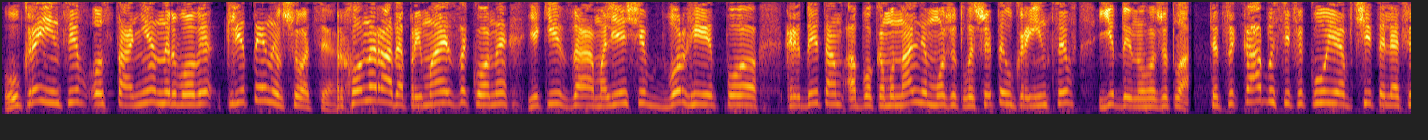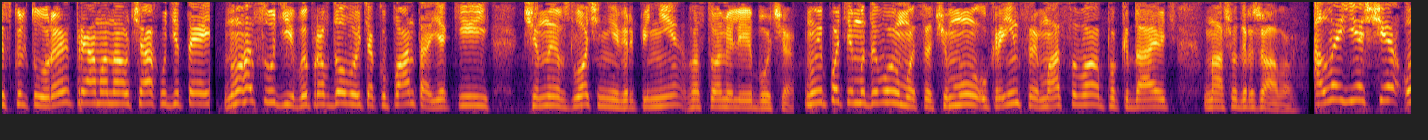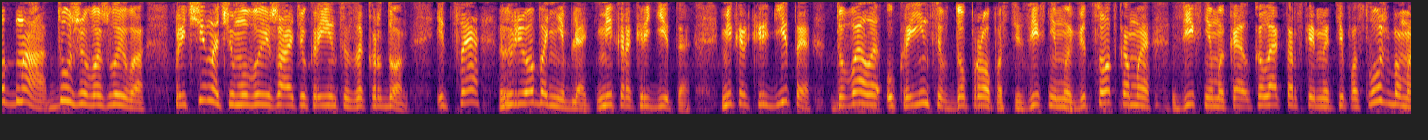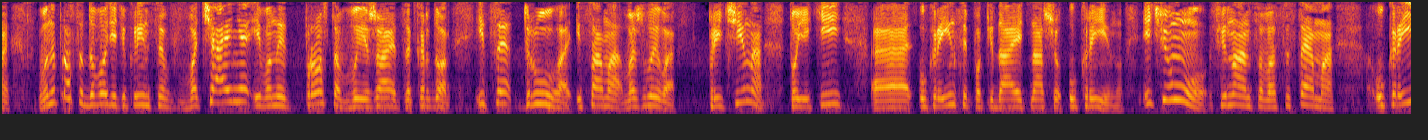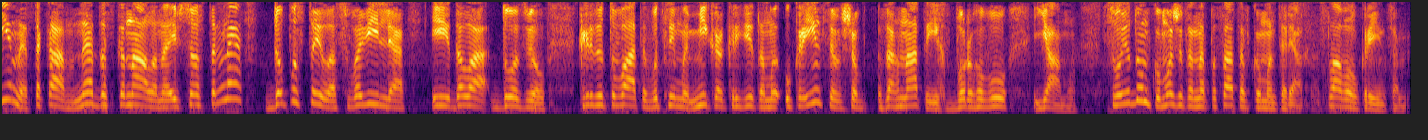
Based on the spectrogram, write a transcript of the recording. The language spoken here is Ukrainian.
Українців останні нервові клітини в шоці. Верховна Рада приймає закони, які за маліші борги по кредитам або комунальним можуть лишити українців єдиного житла. ТЦК босифікує вчителя фізкультури прямо на очах у дітей. Ну а судді виправдовують окупанта, який чинив злочині в Ірпіні, Гостомелі і Бучі. Ну і потім ми дивуємося, чому українці масово покидають нашу державу. Але є ще одна дуже важлива причина, чому виїжджають українці за кордон, і це грьобані, блядь, мікрокредити. Мікрокредити довели українців до пропасті з їхніми відсотками, з їхніми колекторськими типу службами. Вони просто доводять українців в отчаяння і вони просто виїжджають за кордон. І це друга і сама важлива причина, по якій е, українці покидають нашу Україну. І чому фінансова система України, така недосконалена і все остальне, допустила свавілля і дала дозвіл кредитувати оцими мікрокредитами українців, щоб загнати їх в боргову яму. Свою думку можете написати в коментарях. Слава українцям!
